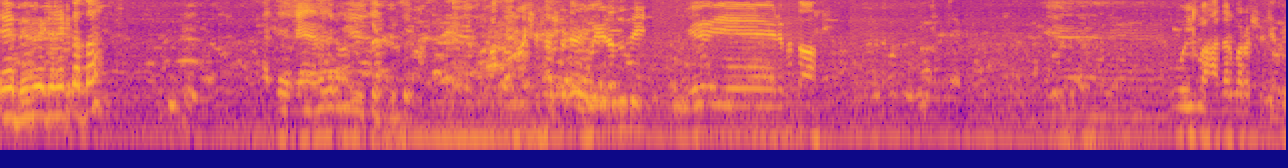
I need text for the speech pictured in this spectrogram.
এ ভিভো এর রেট কত আচ্ছা রেট আছে কেমন বিক্রি নয়শো সাতশো টাকা এটা যদি এটা কত ওই হাজার বারোশো টাকা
